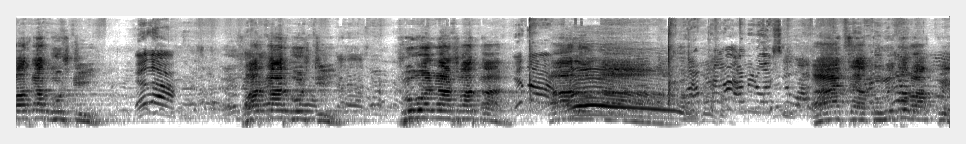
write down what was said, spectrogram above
সরকার গোষ্ঠী। সরকার গোষ্ঠী। সুবর্ণা সরকার। আচ্ছা তুমি তো রাখবে।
